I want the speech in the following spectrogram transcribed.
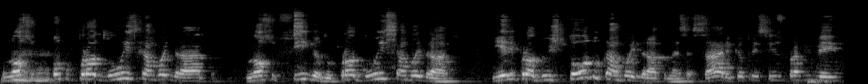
O nosso uhum. corpo produz carboidrato nosso fígado produz carboidrato. E ele produz todo o carboidrato necessário que eu preciso para viver.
